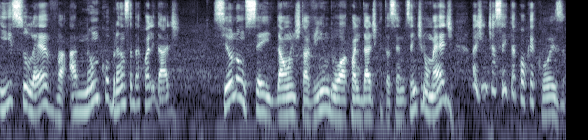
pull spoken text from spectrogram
e isso leva à não cobrança da qualidade. Se eu não sei de onde está vindo ou a qualidade que está sendo, se a gente não mede, a gente aceita qualquer coisa.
